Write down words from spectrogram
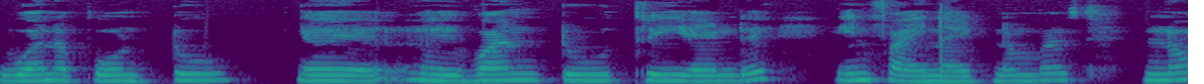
one upon two one two three and infinite numbers no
